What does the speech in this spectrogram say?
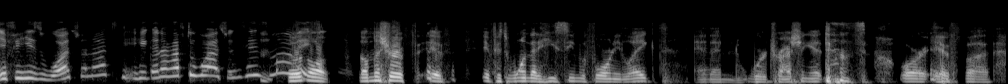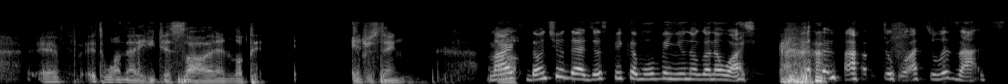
If he's watch or not, he, gonna have to watch. It's his no, movie. no, no, I'm not sure if if if it's one that he's seen before and he liked, and then we're trashing it, or if uh, if it's one that he just saw and looked interesting. Mark, don't you dare just pick a movie and you're not gonna watch. You're gonna have to watch with us.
